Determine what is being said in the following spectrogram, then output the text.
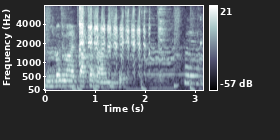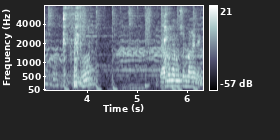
Hindi ba yung mga helicopter na dito? Hmm? Kaya mo naman siya makinig.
